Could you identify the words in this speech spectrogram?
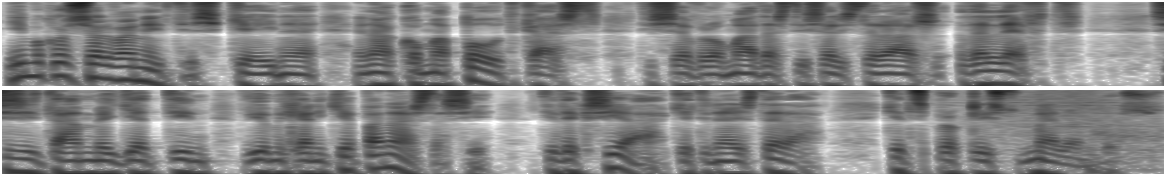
Είμαι ο Κώστας Αρβανίτης και είναι ένα ακόμα podcast της Ευρωομάδας της Αριστεράς The Left συζητάμε για την βιομηχανική επανάσταση, τη δεξιά και την αριστερά και τις προκλήσεις του μέλλοντος.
